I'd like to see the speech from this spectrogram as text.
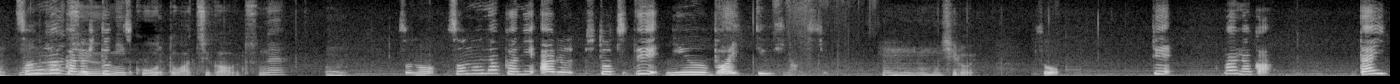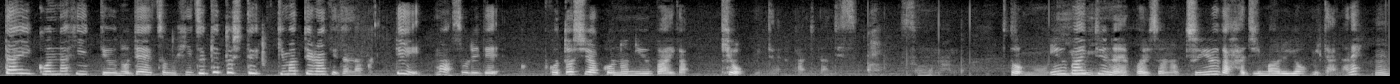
ん、その中の一72つ、項とは違うんですね。うん、そのその中にある一つで入梅っていう日なんですよ。うんうん面白い。そう。で、まあなんか、大体こんな日っていうので、その日付として決まってるわけじゃなくて、まあそれで、今年はこの入梅が今日みたいな感じなんです。あそうなんだ。そう。入梅っていうのはやっぱりその梅雨が始まるよみたいなね。うんうん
